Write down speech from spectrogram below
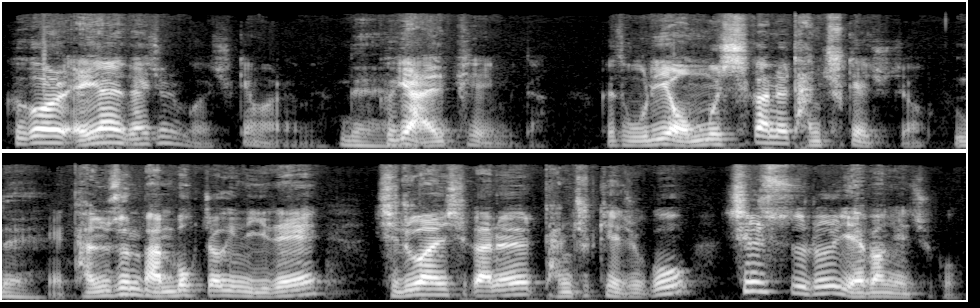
그걸 AI가 해주는 거예요. 쉽게 말하면. 네. 그게 RPA입니다. 그래서 우리의 업무 시간을 단축해 주죠. 네. 예, 단순 반복적인 일에 지루한 시간을 단축해 주고 실수를 예방해 주고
